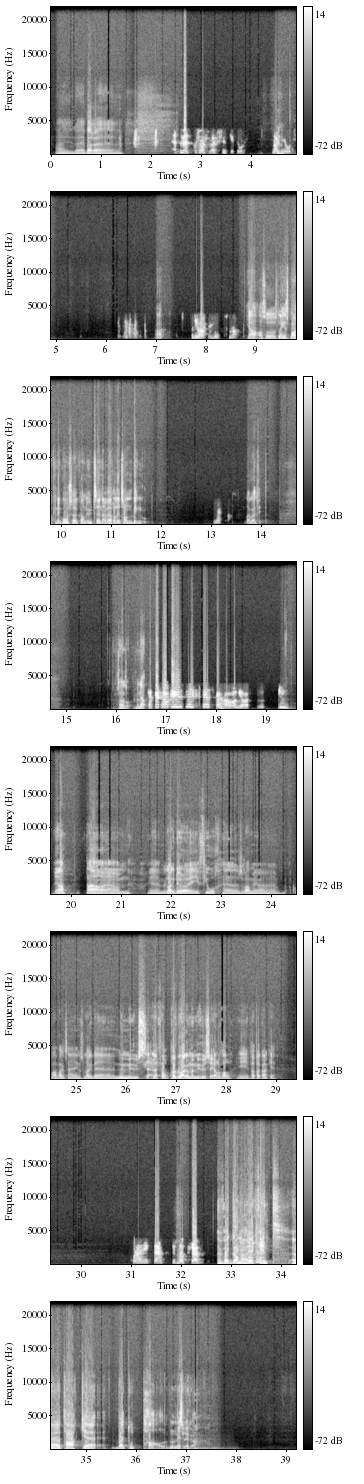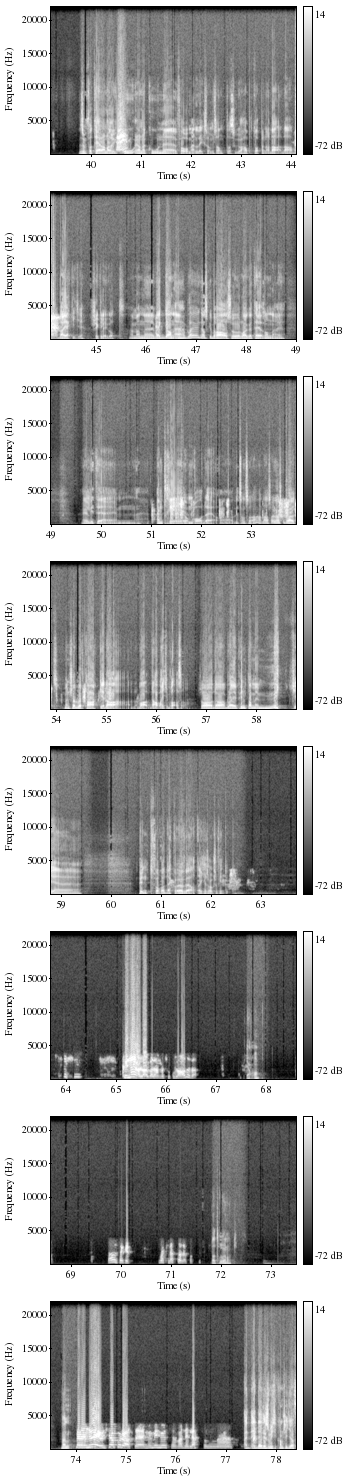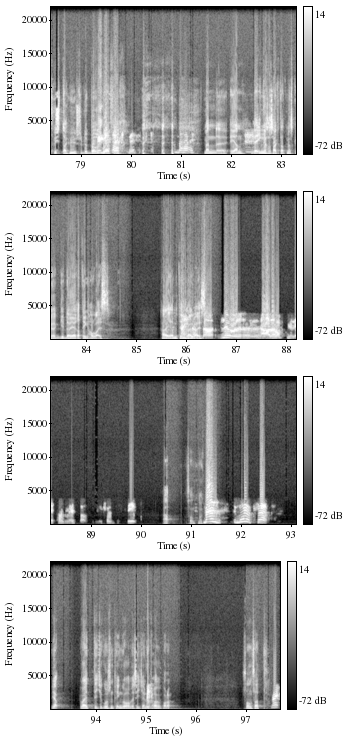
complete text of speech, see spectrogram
nei, det er bare Jeg som et forsvar som var sjuk i fjor, når de gjorde det. Ja, Og de har ikke god smak. ja altså, så lenge smaken er god, så kan utseendet være litt sånn bingo. Ja. Det går helt fint. For å si det sånn. Men ja, Pepperkakehusmelk det skal ha òg år. ja da, um, eh, vi lagde jo i fjor, eh, så var vi jo var faktisk en som lagde Mummihuset, eller for- prøvde å lage Mummihuset i alle fall, i pepperkake. Hvordan gikk det? Du sa prøvd. Veggene gikk fint. Eh, taket ble totalt mislykka. Liksom få til den der okay. ko, denne koneformen, liksom, sant, og så gå ha på toppen. Da, da, det gikk ikke skikkelig godt. Men eh, veggene ble ganske bra, og så laga til sånn eh, et lite um, entréområde og litt sånn, så ah, det så ganske bra ut. Men selve taket, da det var, det var ikke bra, altså. Så da ble jeg pynta med mye eh, pynt for å dekke over at det ikke så så fint ut. Kunne jeg jo laga det med sjokolade, da. Ja, Det hadde sikkert vært lettere, faktisk. det tror jeg nok. Men Men eh, nå er jo ikke akkurat uh, Mummihuset veldig lett sånn uh, det er liksom ikke, kanskje ikke det første huset du bør gå for. Men uh, igjen, det er ingen som har sagt at vi skal gidde å gjøre ting halvveis. Her gjør vi ting Nei, halvveis. da, nå, ja, det ble litt halvveis, da. du. Ja, sant nok. Men du må jo prøve. Ja, veit ikke hvordan ting går hvis ikke du prøver på det. Sånn sett. Nei.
